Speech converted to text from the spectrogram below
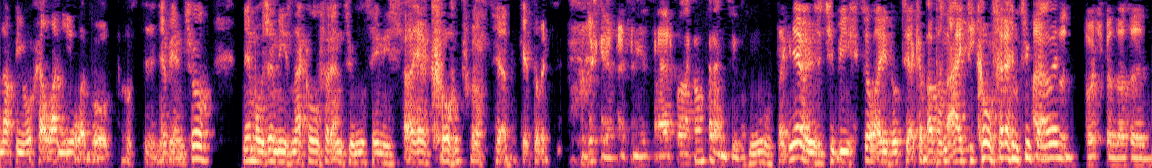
na pivo chalani, lebo proste neviem čo. Nemôžem ísť na konferenciu, musím ísť s frajerkou, proste a takéto veci. Počkaj, prečo nie s frajerkou na konferenciu? No, tak neviem, či by chcela ísť hociaká baba na IT konferenciu práve. Počkaj, zase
